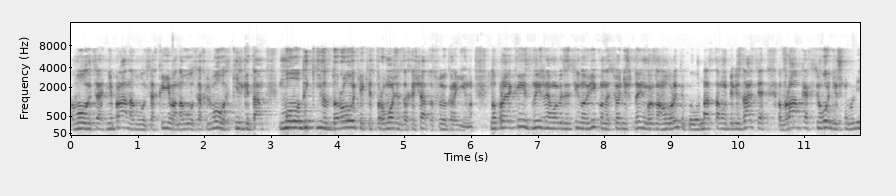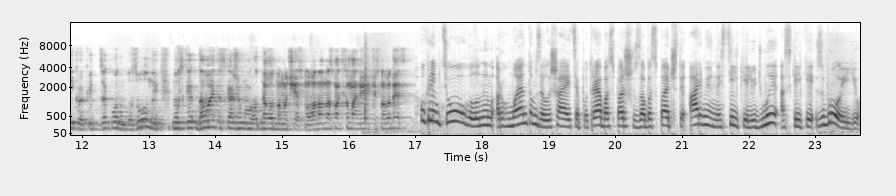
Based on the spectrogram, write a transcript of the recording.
вулицях Дніпра, на вулицях Києва, на вулицях Львова, скільки там молодиків здорових, які спроможні захищати свою країну. Ну про який зниження мобілізаційного віку на сьогоднішній день можна говорити, коли у нас та мобілізація в рамках сьогоднішнього віку, який законом дозволений. Ну давайте скажемо одне одному чесно, вона в нас максимально якісно ведеться. Окрім цього, головним аргументом залишається потреба спершу забезпечити армію не стільки людьми, а скільки зброєю.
